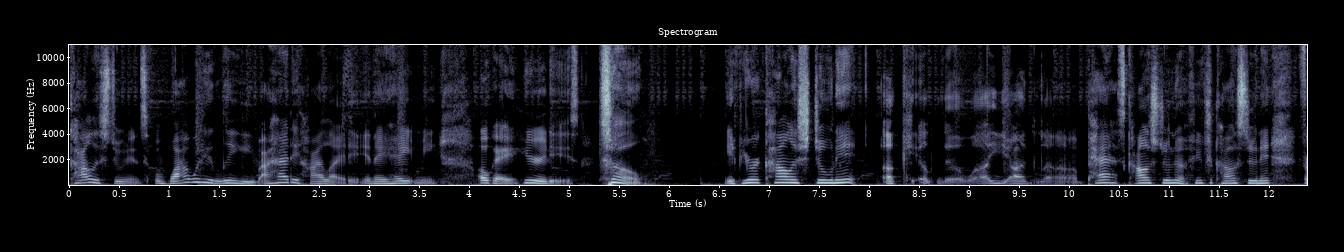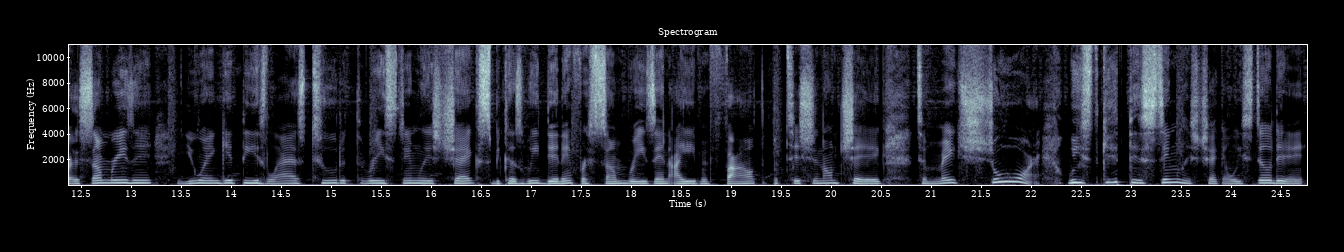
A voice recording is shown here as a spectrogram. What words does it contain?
college students why would he leave? I had it highlighted and they hate me. Okay here it is. So if you're a college student Uh, a, a, a, past college student, a future college student, for some reason you ain't get these last two to three stimulus checks because we didn't. For some reason, I even filed the petition on Chegg to make sure we get this stimulus check, and we still didn't.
